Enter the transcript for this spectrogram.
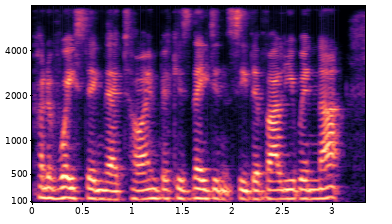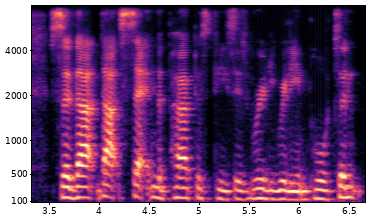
kind of wasting their time because they didn't see the value in that. So that that setting the purpose piece is really, really important.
